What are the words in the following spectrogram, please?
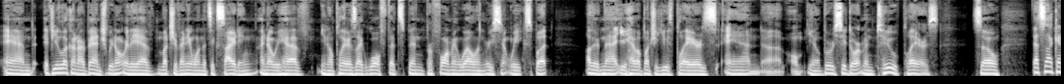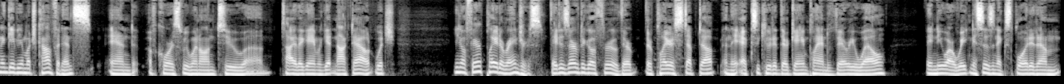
and if you look on our bench, we don't really have much of anyone that's exciting. I know we have you know players like Wolf that's been performing well in recent weeks, but other than that, you have a bunch of youth players and uh, um, you know Borussia Dortmund two players. So that's not going to give you much confidence. And of course, we went on to uh, tie the game and get knocked out, which, you know, fair play to Rangers. They deserve to go through. Their their players stepped up and they executed their game plan very well. They knew our weaknesses and exploited them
